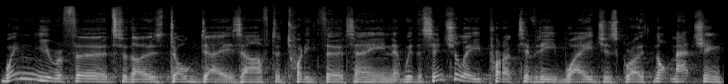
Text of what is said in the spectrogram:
When you refer to those dog days after 2013, with essentially productivity, wages growth not matching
